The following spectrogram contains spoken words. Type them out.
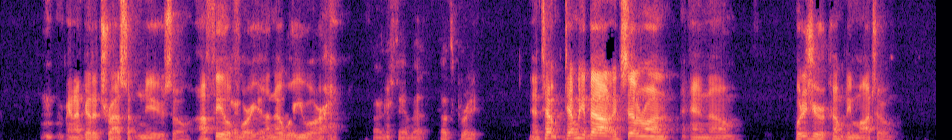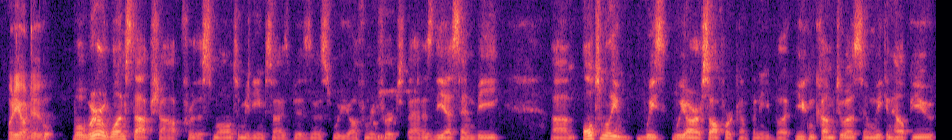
and I've got to try something new. So I feel for you. I know where you are. I understand that. That's great. Now tell tell me about Xceleran and um, what is your company motto? What do y'all do? Well, we're a one-stop shop for the small to medium-sized business. We often refer to that as the SMB. Um, ultimately, we we are a software company, but you can come to us and we can help you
